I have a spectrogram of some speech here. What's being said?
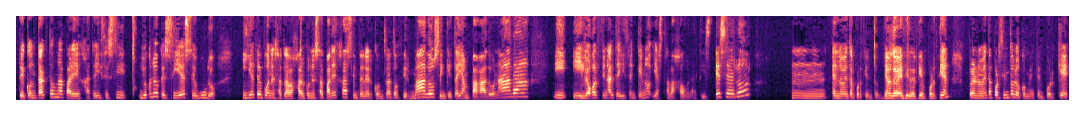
te contacta una pareja, te dice, sí, yo creo que sí es seguro, y ya te pones a trabajar con esa pareja sin tener contrato firmado, sin que te hayan pagado nada y, luego al final te dicen que no y has trabajado gratis. Ese error, el 90%, ya no te voy a decir el 100%, pero el 90% lo cometen. ¿Por qué?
